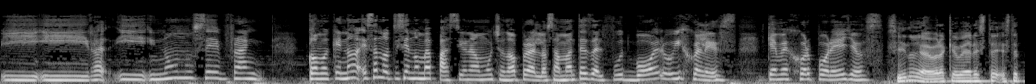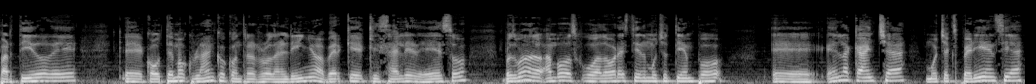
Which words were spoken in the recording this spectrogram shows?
Y, y, y, no, no sé, Frank, como que no, esa noticia no me apasiona mucho, ¿no? Pero a los amantes del fútbol, híjoles, qué mejor por ellos. Sí, no, y habrá que ver este, este partido de eh, Cuauhtémoc Blanco contra Ronaldinho, a ver qué, qué sale de eso. Pues bueno, ambos jugadores tienen mucho tiempo eh, en la cancha, mucha experiencia.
